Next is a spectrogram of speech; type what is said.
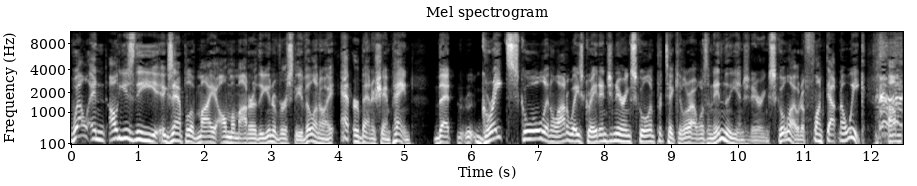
Well, and I'll use the example of my alma mater, the University of Illinois at Urbana Champaign. That great school, in a lot of ways, great engineering school in particular. I wasn't in the engineering school. I would have flunked out in a week. Um,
